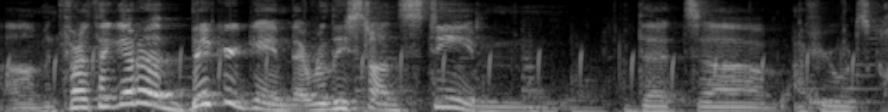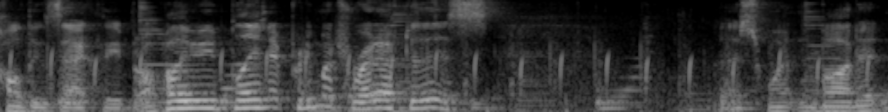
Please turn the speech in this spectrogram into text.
Um, in fact, I got a bigger game that released on Steam that, um, I forget what it's called exactly, but I'll probably be playing it pretty much right after this. I just went and bought it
